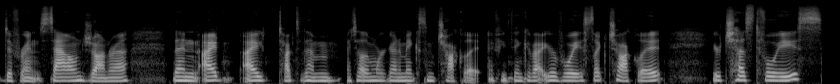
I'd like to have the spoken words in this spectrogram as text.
different sound genre then i i talk to them i tell them we're going to make some chocolate. If you think about your voice like chocolate your chest voice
